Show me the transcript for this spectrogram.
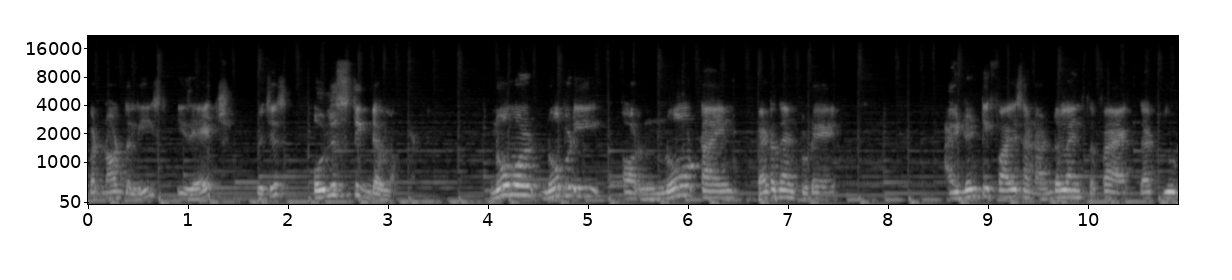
but not the least is h which is holistic development no more nobody or no time better than today identifies and underlines the fact that you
